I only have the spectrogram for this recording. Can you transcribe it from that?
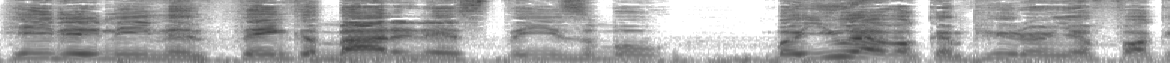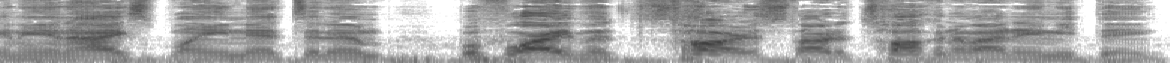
he didn't even think about it as feasible. But you have a computer in your fucking hand. I explained that to them before I even started started talking about anything.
